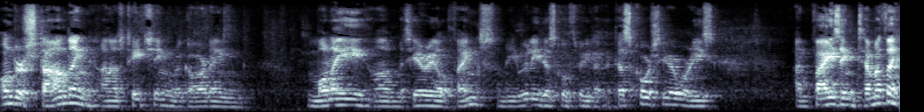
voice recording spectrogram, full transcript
understanding and his teaching regarding money and material things, and he really does go through like a discourse here where he's advising Timothy,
